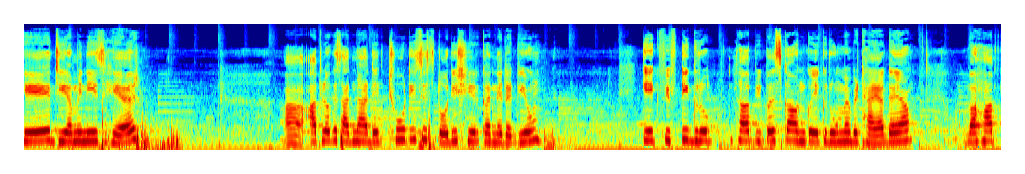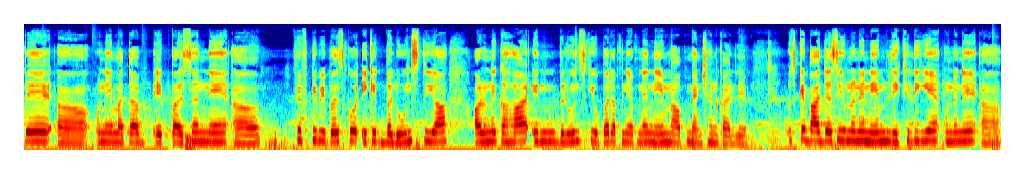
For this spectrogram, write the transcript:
ہے جیمنیز ہیئر آپ لوگوں کے ساتھ میں آج ایک چھوٹی سی سٹوری شیئر کرنے لگی ہوں کہ ایک ففٹی گروپ تھا پیپلز کا، ان کو ایک روم میں بٹھایا گیا۔ وہاں پہ uh, انہیں مطلب ایک پرسن نے uh, ففٹی پیپلز کو ایک ایک بلونس دیا اور انہیں کہا، ان بلونس کے اوپر اپنے اپنے نیم آپ مینشن کر لیں۔ اس کے بعد جیسے ہی انہوں نے نیم لکھ لیے، انہوں نے uh,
